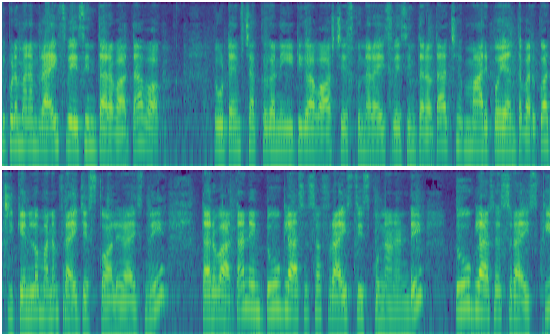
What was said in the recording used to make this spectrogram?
ఇప్పుడు మనం రైస్ వేసిన తర్వాత టూ టైమ్స్ చక్కగా నీట్గా వాష్ చేసుకున్న రైస్ వేసిన తర్వాత మారిపోయేంత వరకు ఆ చికెన్లో మనం ఫ్రై చేసుకోవాలి రైస్ని. తర్వాత నేను టూ గ్లాసెస్ ఆఫ్ రైస్ తీసుకున్నానండి. టూ గ్లాసెస్ రైస్కి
